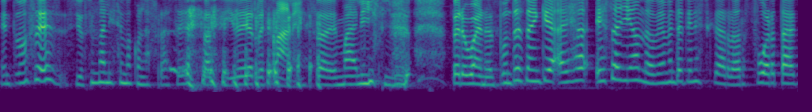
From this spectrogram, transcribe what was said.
Entonces, yo soy malísima con las frases así de refranes, ¿sabes? Malísima. Pero bueno, el punto es en que es- es allí donde obviamente tienes que agarrar fuerza,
